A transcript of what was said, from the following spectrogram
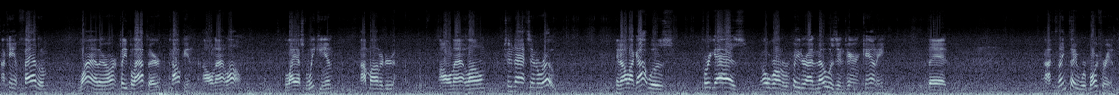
I can't fathom why there aren't people out there talking all night long. Last weekend, I monitored all night long, two nights in a row. And all I got was three guys over on a repeater I know was in Tarrant County that I think they were boyfriends.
